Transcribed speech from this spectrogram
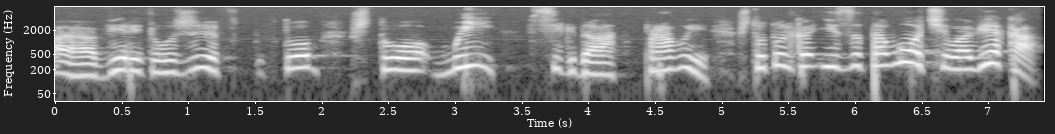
э, верить лжи в, том, что мы всегда правы, что только из-за того человека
